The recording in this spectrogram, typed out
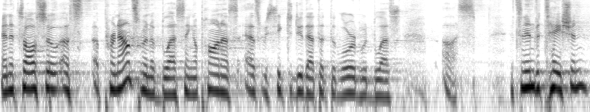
and it's also a, a pronouncement of blessing upon us as we seek to do that, that the Lord would bless us. It's an invitation,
